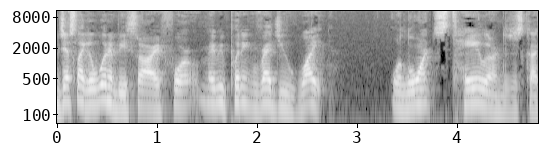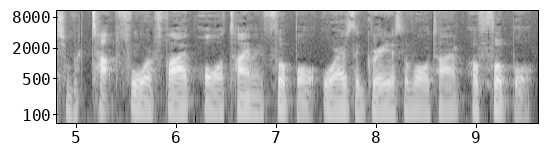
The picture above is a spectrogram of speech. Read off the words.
just like it wouldn't be, sorry, for maybe putting Reggie White or Lawrence Taylor in the discussion for top four or five all time in football or as the greatest of all time of football.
